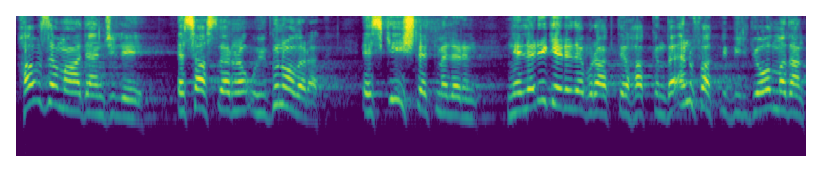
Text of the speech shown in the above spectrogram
havza madenciliği esaslarına uygun olarak eski işletmelerin neleri geride bıraktığı hakkında en ufak bir bilgi olmadan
